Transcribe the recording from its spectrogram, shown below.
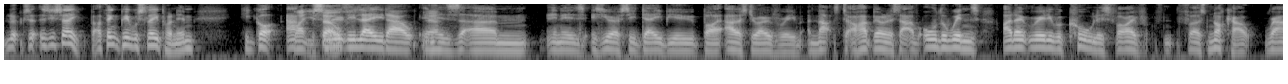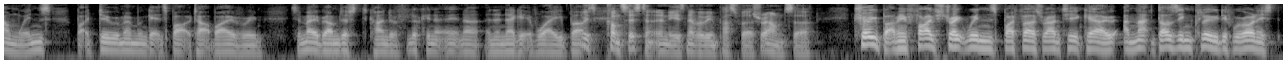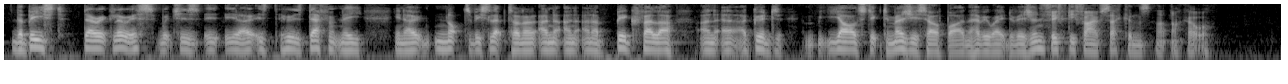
looks as you say, I think people sleep on him. He got Like absolutely laid out in Yeah. his um, in his, his UFC debut by Alistair Overeem, and that's I'll be honest. Out of all the wins, I don't really recall his five first knockout round wins, but I do remember him getting sparked out by Overeem. So maybe I'm just kind of looking at it in a in a negative way. But well, he's consistent, isn't he? He's never been past first round, so True, but I mean, five straight wins by first round TKO, and that does include, if we're honest, the beast Derrick Lewis, which is you know is who is definitely you know not to be slept on, and and, and a big fella and a good yardstick to measure yourself by in the heavyweight division. 55 seconds that knockout. will.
